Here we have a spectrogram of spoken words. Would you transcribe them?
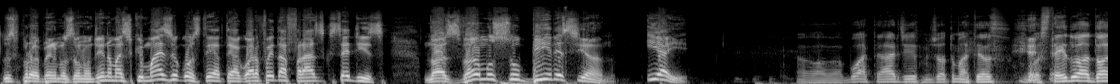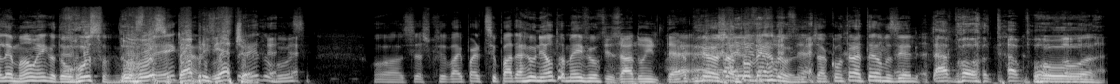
dos problemas do Londrina, mas o que mais eu gostei até agora foi da frase que você disse: Nós vamos subir esse ano. E aí? Oh, boa tarde, J. Matheus. Gostei do, do alemão, hein? Do russo. Do gostei, russo, dobre Gostei do russo. Oh, você acha que você vai participar da reunião também, viu? Precisar do intérprete. Eu já tô vendo, já contratamos ele. Tá bom, tá bom. Boa.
